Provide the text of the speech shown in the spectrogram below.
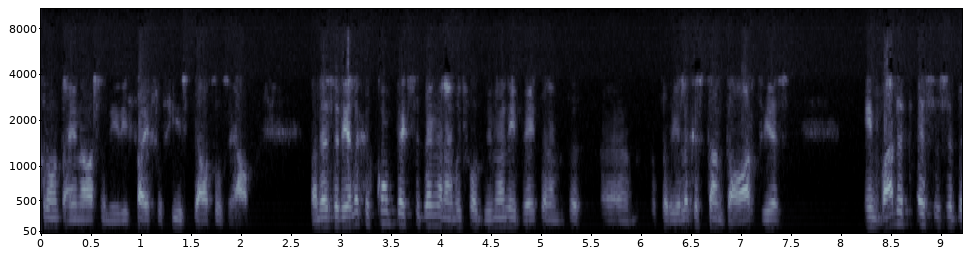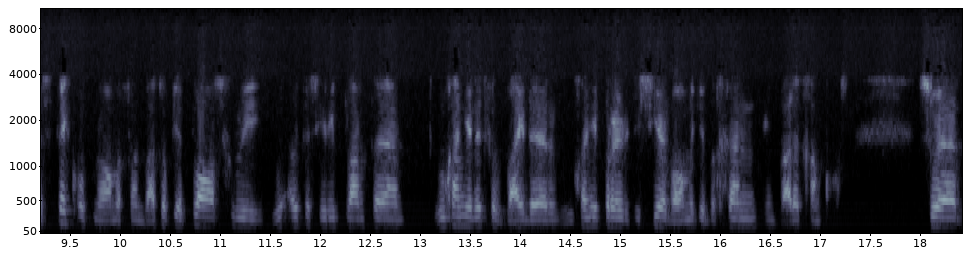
grondeienaars in hierdie 5 of 4 stelsels help. Want dit is 'n redelike komplekse ding en hy moet voldoen aan die wet en hy moet uh, op 'n redelike standaard wees En wat dit is is 'n bestekopname van wat op jou plaas groei, hoe oud is hierdie plante, hoe gaan jy dit verwyder, hoe gaan jy prioritiseer waar moet jy begin en wat dit gaan kos. So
